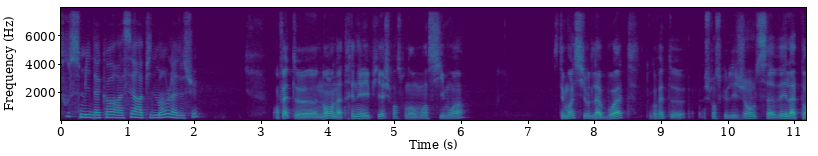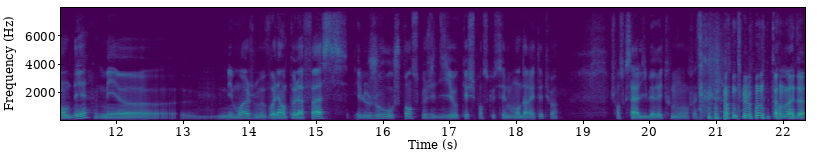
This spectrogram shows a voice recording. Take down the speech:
tous mis d'accord assez rapidement là-dessus? En fait, non, on a traîné les pieds, je pense, pendant au moins six mois. C'était moi le CEO de la boîte. Donc en fait, je pense que les gens le savaient, l'attendaient, mais, euh, mais moi, je me voilais un peu la face. Et le jour où je pense que j'ai dit, ok, je pense que c'est le moment d'arrêter, tu vois, je pense que ça a libéré tout le monde, en fait. tout le monde est en mode,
